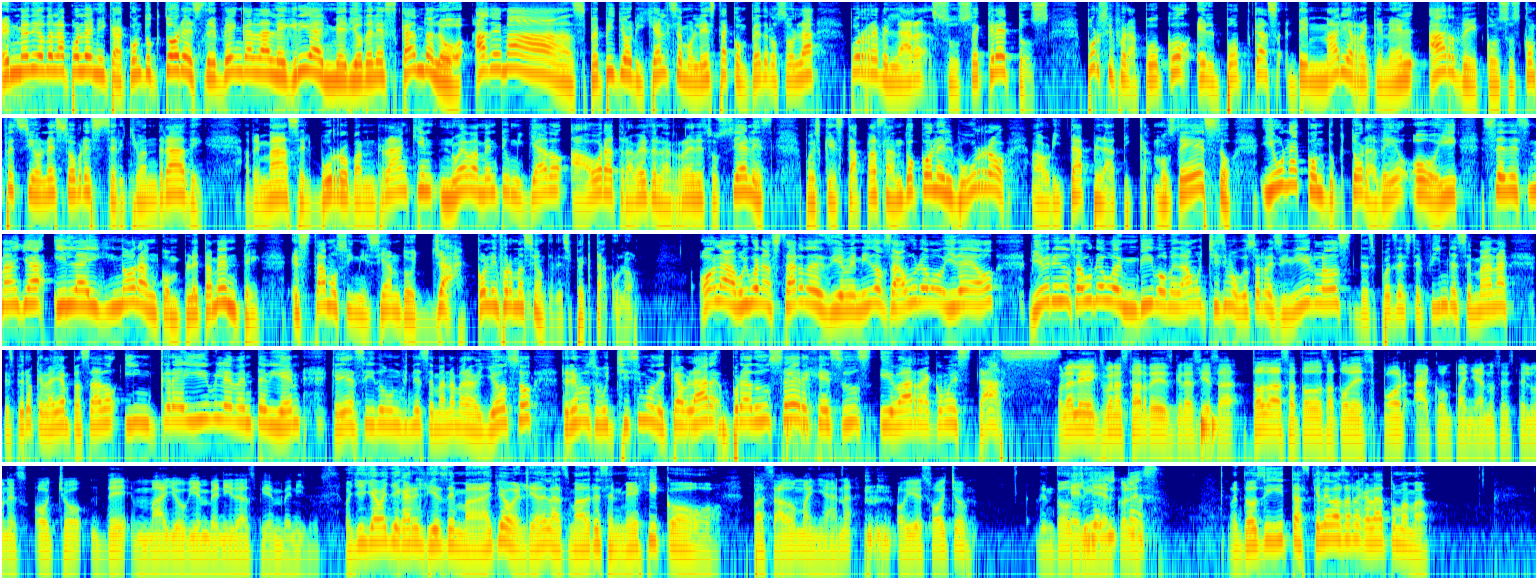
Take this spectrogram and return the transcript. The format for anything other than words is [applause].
En medio de la polémica, conductores de Venga la Alegría en medio del escándalo. Además, Pepillo Origel se molesta con Pedro Sola por revelar sus secretos. Por si fuera poco, el podcast de María Requenel arde con sus confesiones sobre Sergio Andrade. Además, el burro Van Ranking nuevamente humillado ahora a través de las redes sociales. Pues, ¿qué está pasando con el burro? Ahorita platicamos de eso. Y una conductora de hoy se desmaya y la ignoran completamente. Estamos iniciando ya con la información del espectáculo. Hola, muy buenas tardes, bienvenidos a un nuevo video, bienvenidos a un nuevo en vivo, me da muchísimo gusto recibirlos después de este fin de semana, espero que la hayan pasado increíblemente bien, que haya sido un fin de semana maravilloso, tenemos muchísimo de qué hablar, producer Jesús Ibarra, ¿cómo estás? Hola Alex, buenas tardes, gracias a todas, a todos, a todos por acompañarnos este lunes 8 de mayo, bienvenidas, bienvenidos. Oye, ya va a llegar el 10 de mayo, el Día de las Madres en México. Pasado mañana, [clears throat] hoy es 8. En dos días. miércoles. En dos días. ¿Qué le vas a regalar a tu mamá?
